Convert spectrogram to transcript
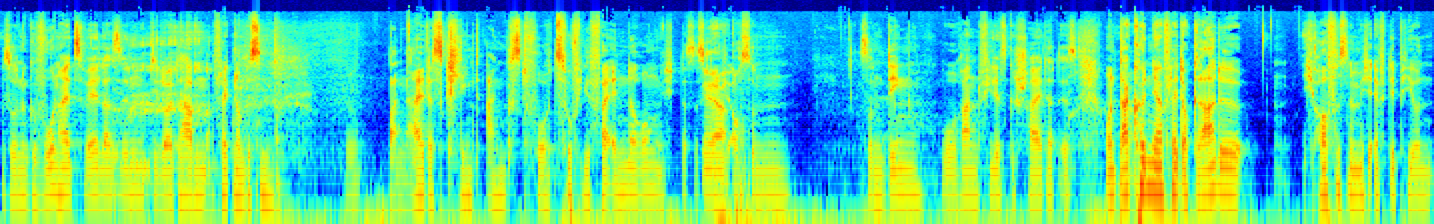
so eine Gewohnheitswähler sind. Die Leute haben vielleicht noch ein bisschen banal, das klingt Angst vor zu viel Veränderung. Ich, das ist, glaube Ja. ich, auch so ein, so ein Ding, woran vieles gescheitert ist. Und da können ja vielleicht auch gerade, ich hoffe es nämlich, FDP und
